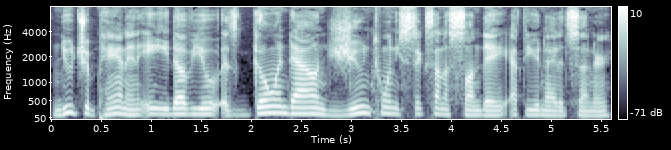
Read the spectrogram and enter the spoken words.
New Japan and AEW is going down June 26th on a Sunday at the United Center.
